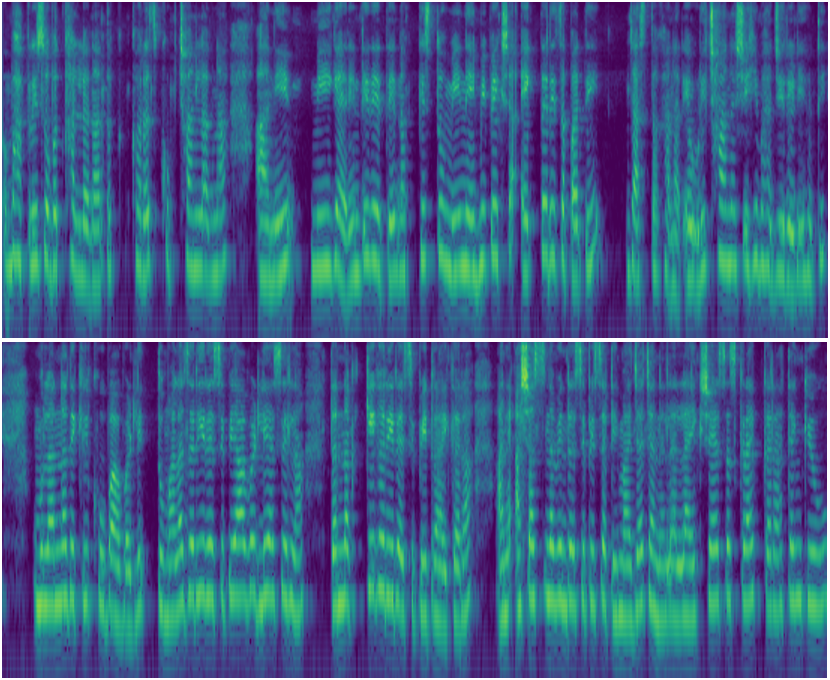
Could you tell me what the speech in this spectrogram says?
भाकरीसोबत खाल्लं ना तर खरंच खूप छान लागणार. आणि मी गॅरंटी देते नक्कीच तुम्ही नेहमीपेक्षा एक तरी चपाती जास्त खाणार. एवढी छान अशी ही भाजी रेडी होती. मुलांना देखील खूप आवडली. तुम्हाला जर ही रेसिपी आवडली असेल ना तर नक्की घरी रेसिपी ट्राय करा. आणि अशाच नवीन रेसिपीसाठी माझ्या चॅनलला लाईक शेअर सबस्क्राईब करा. Thank you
